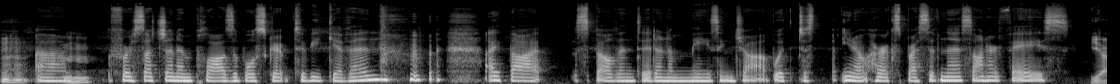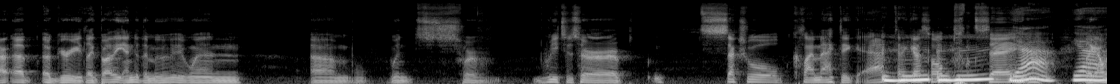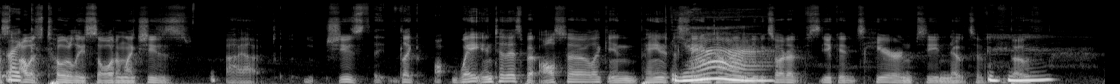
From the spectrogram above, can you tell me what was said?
Um, For such an implausible script to be given, I thought Spelvin did an amazing job with just, you know, her expressiveness on her face. Yeah, uh, agreed. Like by the end of the movie, when um, when sort of reaches her sexual climactic act, I guess I'll say. Mm-hmm, Yeah, yeah, Like I was, like- I was totally sold. I'm like, she's, uh, she's like way into this, but also like in pain at the same time. You could sort of, you could hear and see notes of Mm-hmm. both,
